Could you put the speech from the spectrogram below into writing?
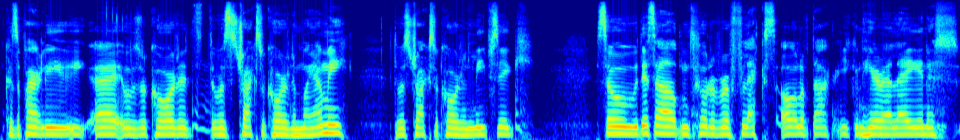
because apparently uh, it was recorded. There was tracks recorded in Miami. There was tracks recorded in Leipzig. So this album sort of reflects all of that. You can hear LA in it.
